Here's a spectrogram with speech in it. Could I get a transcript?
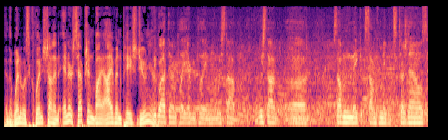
and the win was clinched on an interception by Ivan Pace Jr. We go out there and play every play, man. We stop, we stop, uh, stop them, make, stop them from making touchdowns.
